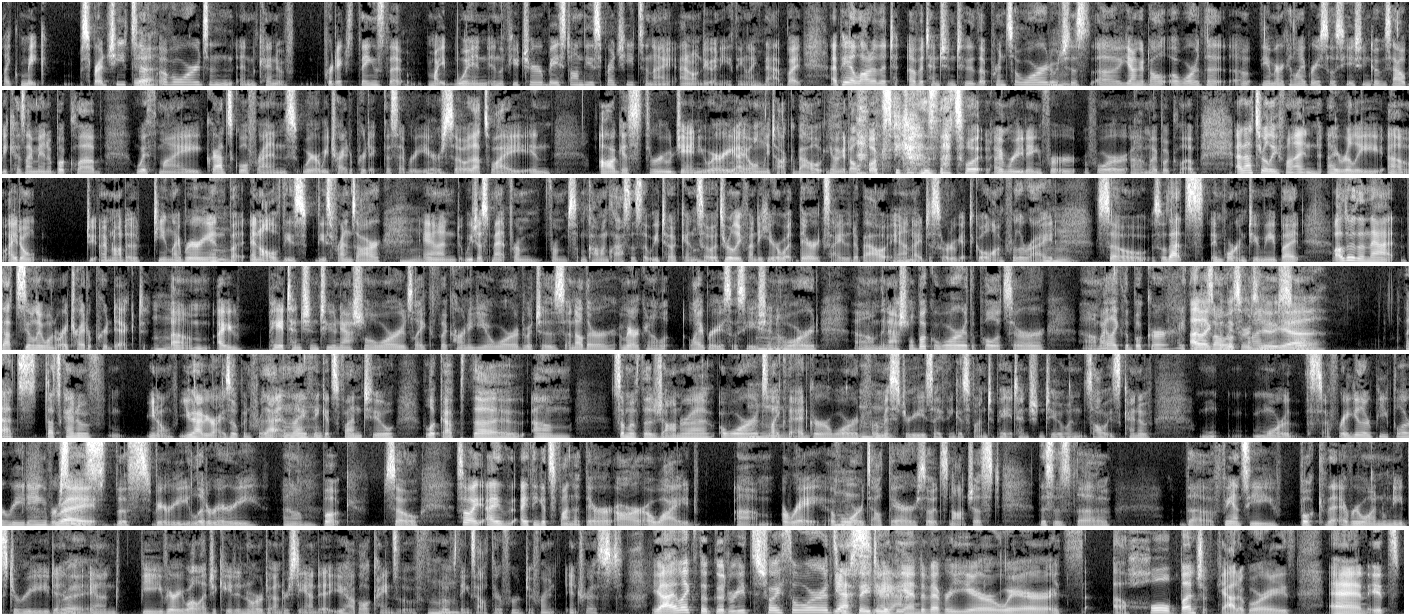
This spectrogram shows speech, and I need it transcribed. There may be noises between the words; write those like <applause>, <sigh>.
like make spreadsheets yeah. of, of awards and and kind of predict things that might win in the future based on these spreadsheets and I, I don't do anything like mm-hmm. that but I pay a lot of the t- of attention to the Printz Award mm-hmm. which is a young adult award that uh, the American Library Association gives out because I'm in a book club with my grad school friends where we try to predict this every year mm-hmm. so that's why in August through January, I only talk about young adult books <laughs> because that's what I'm reading for for uh, my book club, and that's really fun. I really um, I don't do, I'm not a teen librarian, mm. but and all of these these friends are, mm. and we just met from from some common classes that we took, and mm. so mm-hmm. it's really fun to hear what they're excited about, and mm-hmm. I just sort of get to go along for the ride. Mm-hmm. So so that's important to me. But other than that, that's the only one where I try to predict. Um, I pay attention to national awards like the Carnegie Award, which is another American Library Association mm-hmm. award, um, the National Book Award, the Pulitzer. Um, I like the Booker. I think I like is always Booker fun. Too, yeah, so that's that's kind of you know you have your eyes open for that, and mm-hmm. I think it's fun to look up the um, some of the genre awards, mm-hmm. like the Edgar Award for mm-hmm. mysteries. I think is fun to pay attention to, and it's always kind of m- more the stuff regular people are reading versus right. this very literary um, book so so I, I, I think it's fun that there are a wide um, array of mm-hmm. awards out there. So it's not just this is the the fancy book that everyone needs to read and, right. and be very well educated in order to understand it. You have all kinds of, mm. of things out there for different interests. Yeah, I like the Goodreads Choice Awards, yes, which they do yeah, at the end of every year, where it's a whole bunch of categories and it's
